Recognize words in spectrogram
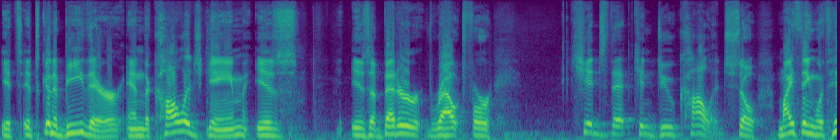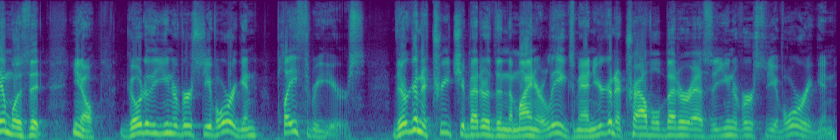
It's it's going to be there, and the college game is is a better route for kids that can do college. So my thing with him was that, you know, go to the University of Oregon, play three years. They're going to treat you better than the minor leagues, man. You're going to travel better as the University of Oregon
